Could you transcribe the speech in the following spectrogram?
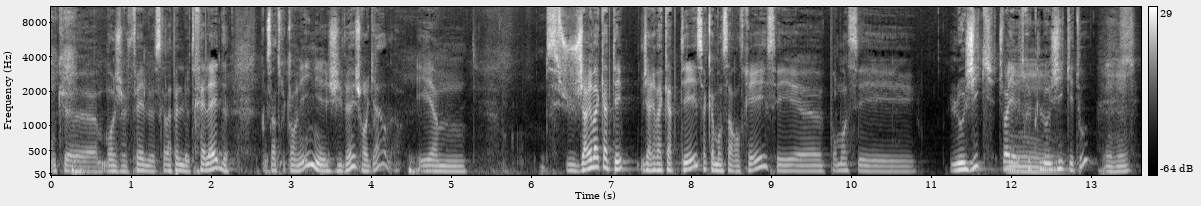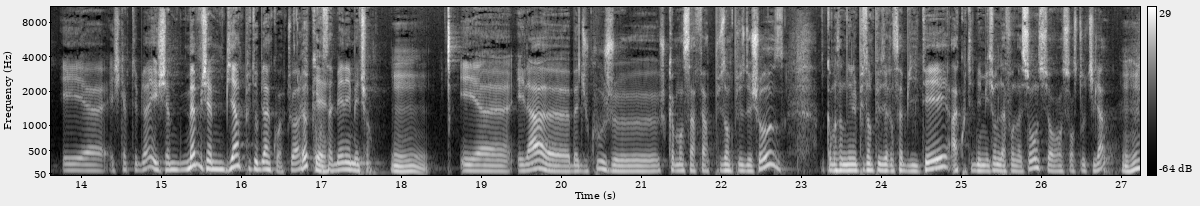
Donc, euh, moi, je fais le, ce qu'on appelle le Trailhead. Donc, c'est un truc en ligne, et j'y vais, je regarde. Et, euh, j'arrive à capter. J'arrive à capter, ça commence à rentrer. C'est, euh, pour moi, c'est logique. Tu vois, il y a des Mhm. trucs logiques et tout. Mhm. Et, euh, et je capte bien. Et j'aime, même, j'aime bien, plutôt bien, quoi. Tu vois, Ok. je commence à bien aimer, tu vois. Mhm. Et, euh, et là, euh, bah, du coup, je, je commence à faire plus en plus de choses. On commence à me donner de plus en plus de responsabilités, à côté des missions de la fondation sur, sur cet outil-là. Mhm.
